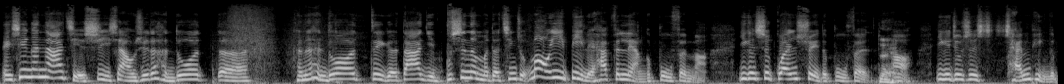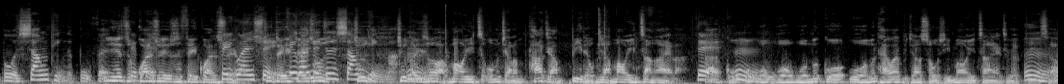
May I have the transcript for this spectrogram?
哎，先跟大家解释一下，我觉得很多的。可能很多这个大家也不是那么的清楚，贸易壁垒它分两个部分嘛，一个是关税的部分，对啊，一个就是产品的部分，商品的部分。一个是关税，就是非关税。非关税，非关税就是商品嘛。就等于说啊，贸易，我们讲了，他讲壁垒，我们讲贸易障碍了。对，我我我我们国我们台湾比较熟悉贸易障碍这个名词啊。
